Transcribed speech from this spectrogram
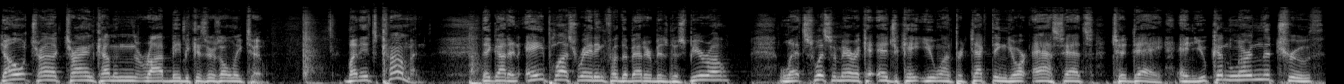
Don't try, try and come and rob me because there's only two. But it's coming. They got an A plus rating from the Better Business Bureau. Let Swiss America educate you on protecting your assets today. And you can learn the truth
